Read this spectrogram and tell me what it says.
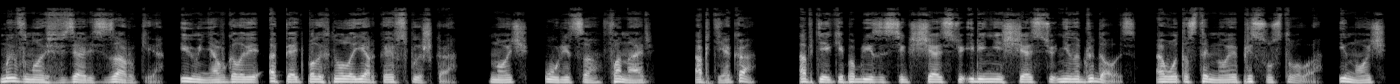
Мы вновь взялись за руки, и у меня в голове опять полыхнула яркая вспышка. Ночь, улица, фонарь. Аптека? Аптеки поблизости, к счастью или несчастью, не наблюдалось. А вот остальное присутствовало. И ночь,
